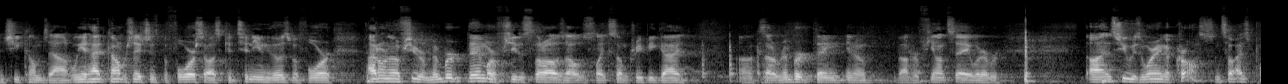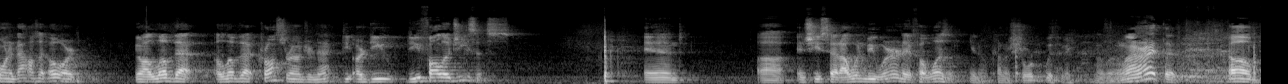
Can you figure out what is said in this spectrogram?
and she comes out. We had had conversations before, so I was continuing those before. I don't know if she remembered them or if she just thought I was I was like some creepy guy because uh, I remembered thing you know about her fiance whatever. Uh, and she was wearing a cross, and so I just pointed out. I was like, "Oh, you know, I love that. I love that cross around your neck. Do, or do you do you follow Jesus?" And uh, and she said, "I wouldn't be wearing it if I wasn't." You know, kind of short with me. I was like, "All right then." Um,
